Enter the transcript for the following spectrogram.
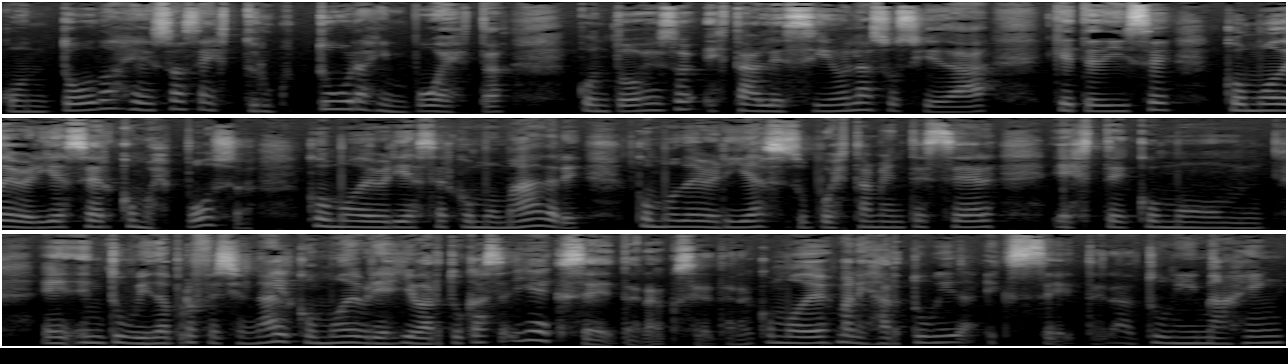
con todas esas estructuras impuestas, con todo eso establecido en la sociedad que te dice cómo deberías ser como esposa, cómo deberías ser como madre, cómo deberías supuestamente ser este como mm, en, tu vida profesional, cómo deberías llevar tu casa y etcétera, etcétera, cómo debes manejar tu vida, etcétera, tu imagen,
